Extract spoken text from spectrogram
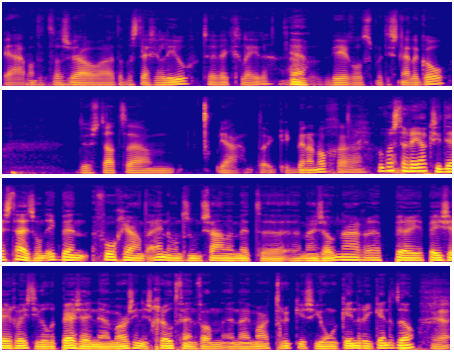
ja, want het was wel, eh, dat was tegen Lille twee weken geleden. Ja. werelds met die snelle goal. Dus dat, ehm, ja, ik, ben er nog... eh, Hoe was de reactie destijds? Want ik ben vorig jaar aan het einde van het seizoen samen met eh, eh, mijn zoon naar eh, P- PSG geweest. Die wilde per se Neymar zien. Is groot fan van Neymar. Trucjes, jonge kinderen, je kent het wel. Ja,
